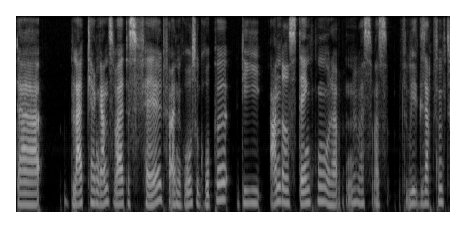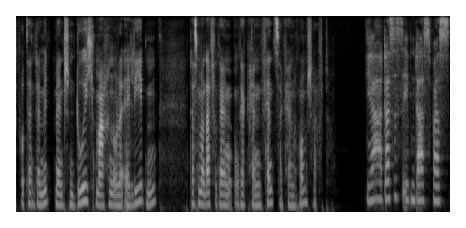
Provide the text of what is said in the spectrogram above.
da bleibt ja ein ganz weites Feld für eine große Gruppe, die anderes denken oder ne, was, was, wie gesagt, 50 Prozent der Mitmenschen durchmachen oder erleben, dass man dafür gar, gar kein Fenster, keinen Raum schafft. Ja, das ist eben das, was,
